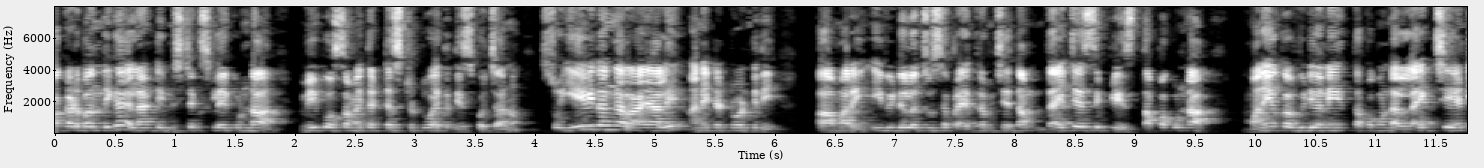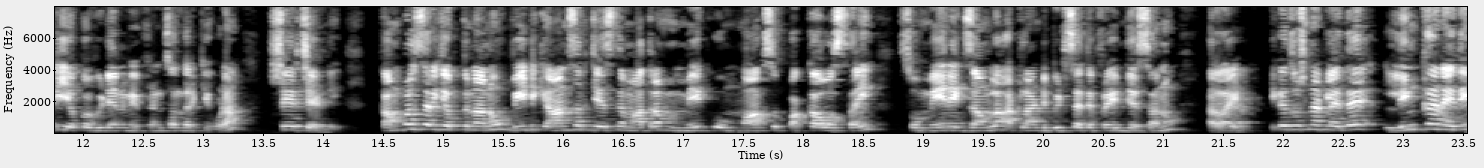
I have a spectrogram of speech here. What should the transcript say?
పకడ్బందీగా ఎలాంటి మిస్టేక్స్ లేకుండా మీకోసం అయితే టెస్ట్ టూ అయితే తీసుకొచ్చాను. సో ఏ విధంగా రాయాలి అనేటటువంటిది మరి ఈ వీడియోలో చూసే ప్రయత్నం చేద్దాం. దయచేసి ప్లీజ్ తప్పకుండా మన యొక్క వీడియోని తప్పకుండా లైక్ చేయండి. ఈ యొక్క వీడియోని మీ ఫ్రెండ్స్ అందరికీ కూడా షేర్ చేయండి. కంపల్సరీ చెప్తున్నాను వీటికి ఆన్సర్ చేస్తే మాత్రం మీకు మార్క్స్ పక్కా వస్తాయి. సో మెయిన్ ఎగ్జామ్లో అట్లాంటి బిట్స్ అయితే ఫ్రేమ్ చేశాను. రైట్ ఇక చూసినట్లయితే లింక్ అనేది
